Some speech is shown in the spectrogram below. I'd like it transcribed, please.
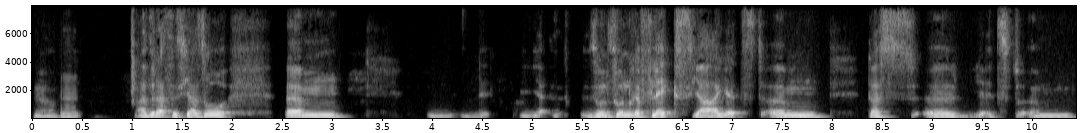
Ja? Mhm. Also das ist ja so, ähm, so, so ein Reflex, ja, jetzt ähm, dass äh, jetzt, ähm,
